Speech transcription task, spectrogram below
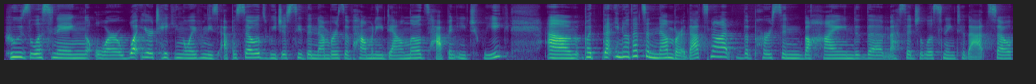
who's listening or what you're taking away from these episodes. We just see the numbers of how many downloads happen each week. Um, but that, you know, that's a number. That's not the person behind the message listening to that. So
